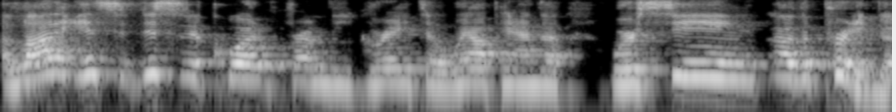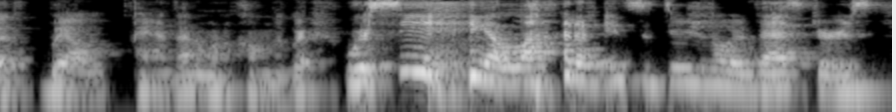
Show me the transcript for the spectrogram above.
a lot of instant. This is a quote from the great uh, Whale Panda. We're seeing, oh, the pretty good Whale Panda. I don't want to call him the great. We're seeing a lot of institutional investors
